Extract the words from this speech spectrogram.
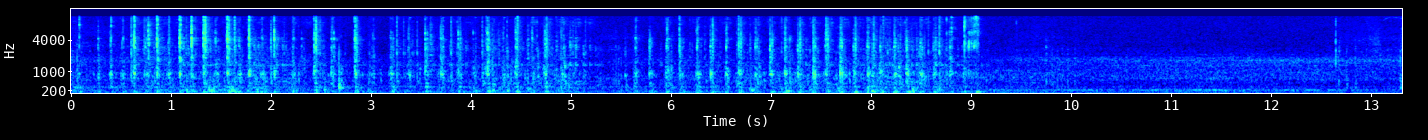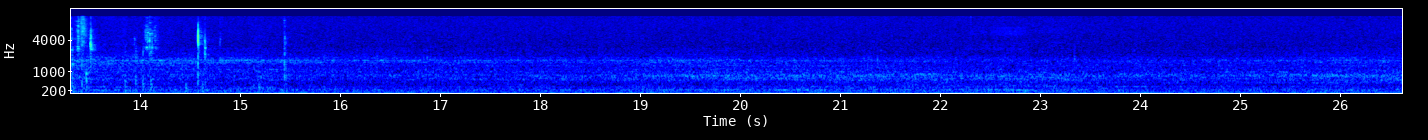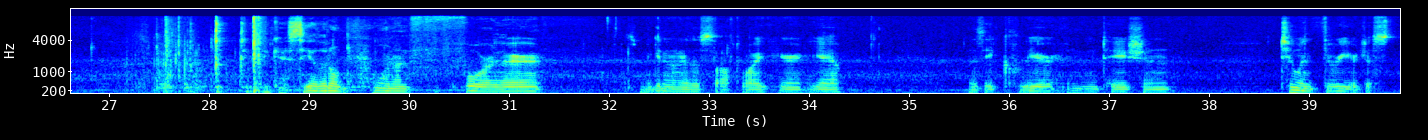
I see a little one on four there. So I'm getting under the soft white here. Yeah. There's a clear indentation. Two and three are just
